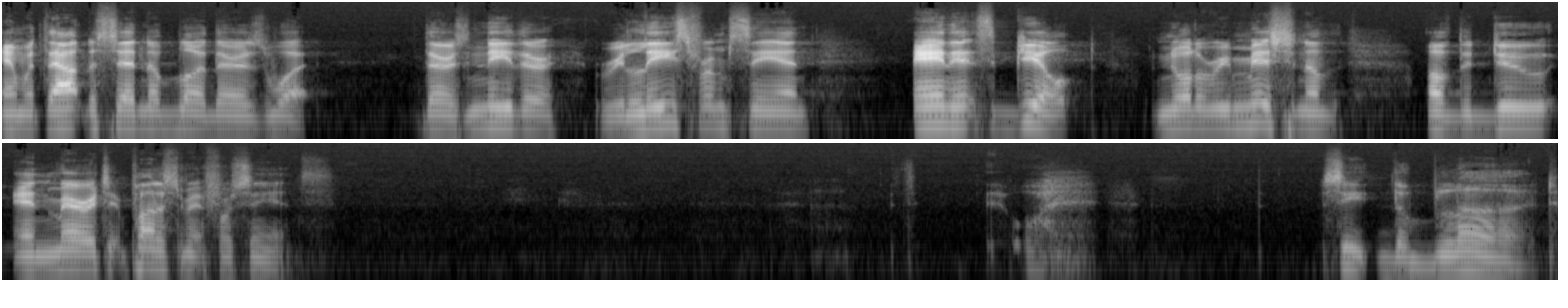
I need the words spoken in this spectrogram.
And without the shedding of blood, there is what? There is neither release from sin and its guilt, nor the remission of, of the due and merited punishment for sins. See, the blood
